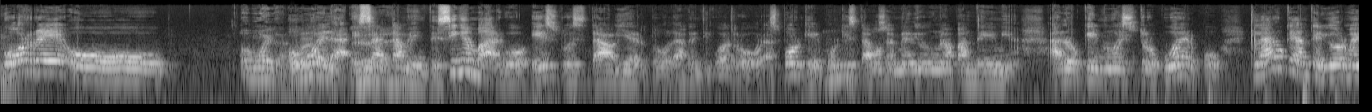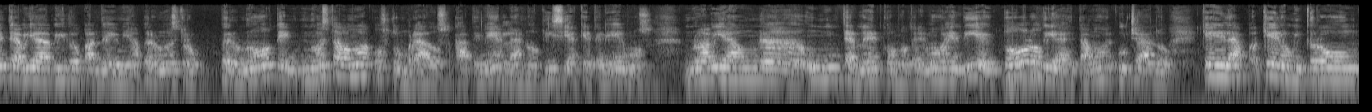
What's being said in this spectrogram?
corre o O vuela. o vuela, exactamente. Sin embargo, esto está abierto las 24 horas. ¿Por qué? Porque estamos en medio de una pandemia, a lo que nuestro cuerpo, claro que anteriormente había habido pandemia, pero nuestro, pero no, te- no estábamos acostumbrados a tener las noticias que tenemos. No había una, un internet como tenemos hoy en día y todos los días estamos escuchando que, la, que el Omicron,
